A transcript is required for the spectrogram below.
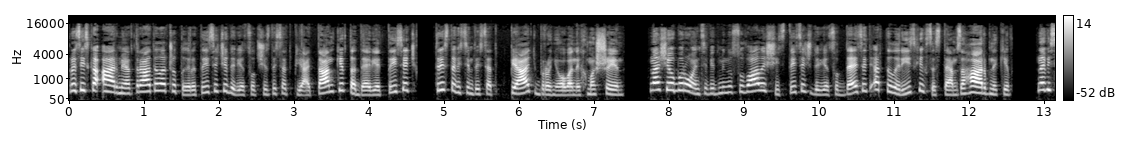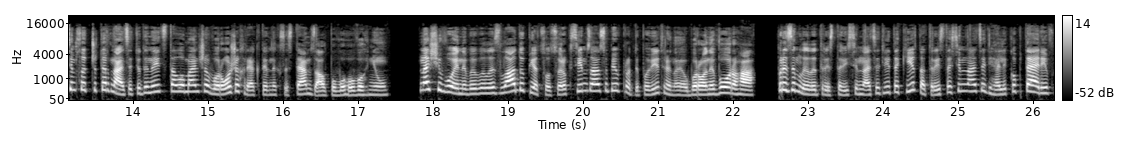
Російська армія втратила 4 тисячі 965 танків та 9 тисяч 385 броньованих машин. Наші оборонці відмінусували 6 тисяч 910 артилерійських систем загарбників. На 814 одиниць стало менше ворожих реактивних систем залпового вогню. Наші воїни вивели з ладу 547 засобів протиповітряної оборони ворога. Приземлили 318 літаків та 317 гелікоптерів.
